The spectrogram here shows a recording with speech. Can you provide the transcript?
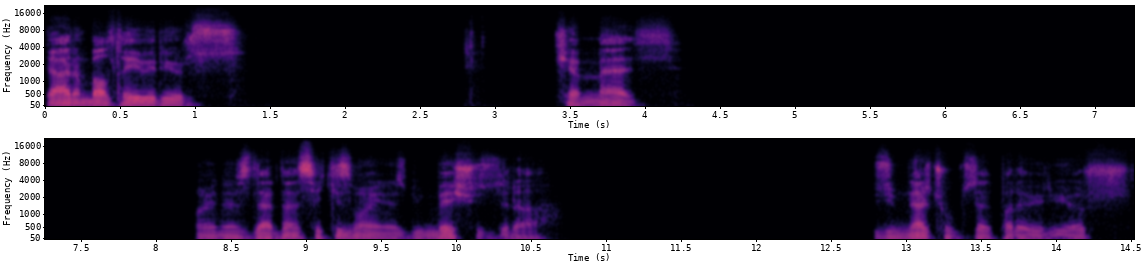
Yarın baltayı veriyoruz. Mükemmel. Mayonezlerden 8 mayonez 1500 lira. Üzümler çok güzel para veriyor.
